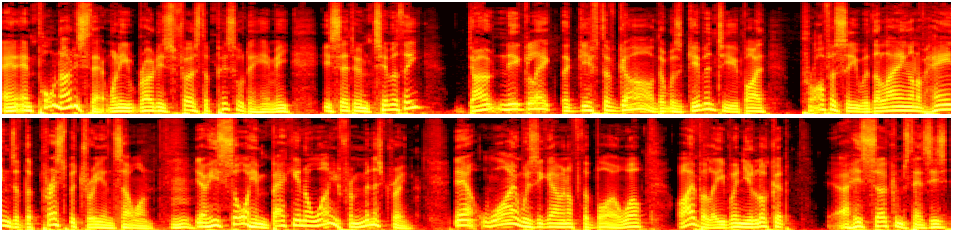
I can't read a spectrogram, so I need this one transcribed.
And, and Paul noticed that when he wrote his first epistle to him. He, he said to him, Timothy, don't neglect the gift of God that was given to you by prophecy with the laying on of hands of the presbytery and so on. Mm. You know, he saw him backing away from ministry. Now, why was he going off the boil? Well, I believe when you look at uh, his circumstances,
